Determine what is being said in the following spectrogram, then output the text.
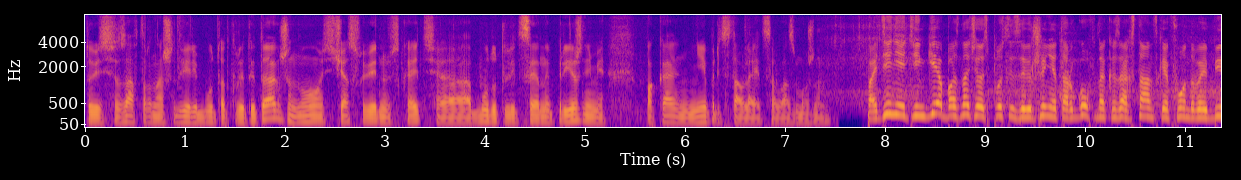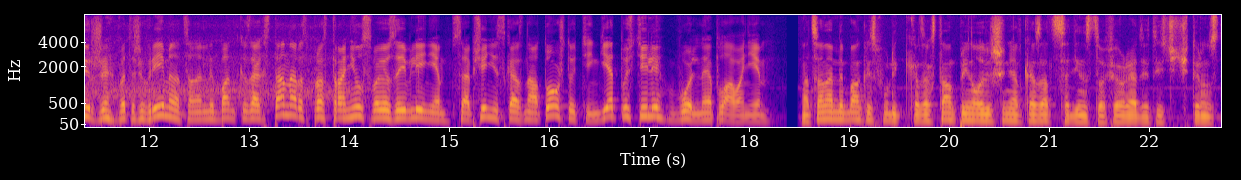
то есть завтра наши двери будут открыты также, но сейчас с уверенностью сказать, э, будут ли цены прежними, пока не представляется возможным. Падение тенге обозначилось после завершения торгов на казахстанской фондовой бирже. В это же время Национальный банк Казахстана распространил свое заявление. В сообщении сказано о том, что тенге отпустили в вольное плавание. Национальный банк Республики Казахстан принял решение отказаться с 11 февраля 2014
